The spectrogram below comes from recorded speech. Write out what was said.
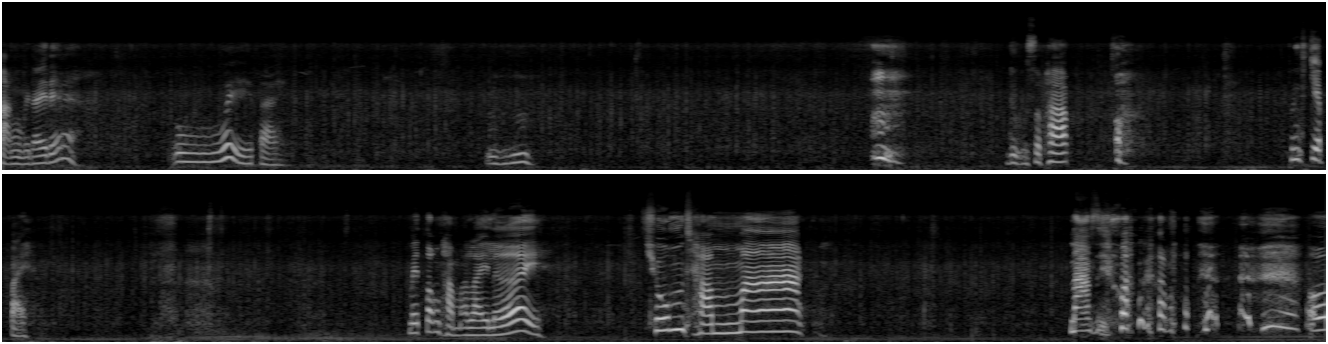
ตังไปได้เด้เนี่ย โอ้ยตายอือหืออืมดูสภาพเพิ่งเก็บไป ไม่ต้องทำอะไรเลย ชุ่มฉ่ำมาก น้ำสีฟ้าครับ โอ้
